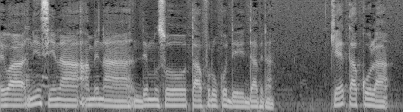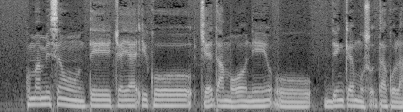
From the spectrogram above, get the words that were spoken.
ayiwa nin sen na an bɛna denmuso ta furuko de dabila cɛ ta ko la kuma misɛnw tɛ caya iko cɛ ta mɔgɔw ni o denkɛ muso ta ko la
